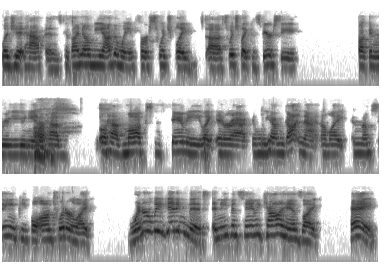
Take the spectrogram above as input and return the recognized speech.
legit happens? Because I know me, I've been waiting for Switchblade, uh, Switchblade conspiracy fucking reunion or have or have Mox and Sammy like interact, and we haven't gotten that. And I'm like, and I'm seeing people on Twitter like, when are we getting this? And even Sami Callihan's like, hey,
